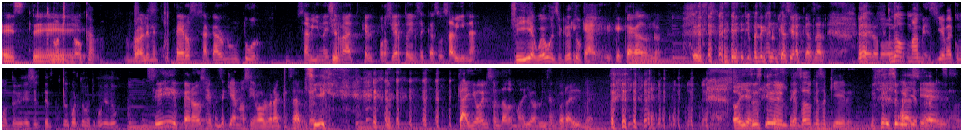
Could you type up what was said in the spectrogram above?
Este, no, ni yo, cabrón. No probablemente, pero sacaron un tour, Sabina y Sí. Serrat, que por cierto, ayer se casó Sabina, Sí, a huevo, en qué, secreto. ca- qué cagado, ¿no? Este, yo pensé que nunca se iba a casar, pero... No mames, lleva como es el tercer o cuarto matrimonio, ¿no? Sí, pero yo pensé que ya no se iba a volver a casar. ¿no? Sí. Cayó el soldado mayor, dicen por ahí, ¿no? Oye, Pues es que el este- casado casa quiere. Ese güey ya Así estaba es. casado.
